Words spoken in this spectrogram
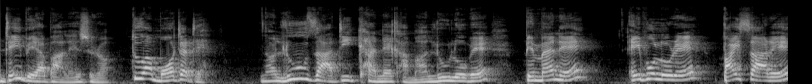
အဓိပ္ပာယ်ကပါလဲဆိုတော့ तू ကမောတတ်တယ်เนาะလူစားတိခံတဲ့ခါမှာလူလိုပဲပင်ပန်းတယ်အိပ်ဖို့လိုတယ်ဘိုက်စားတယ်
